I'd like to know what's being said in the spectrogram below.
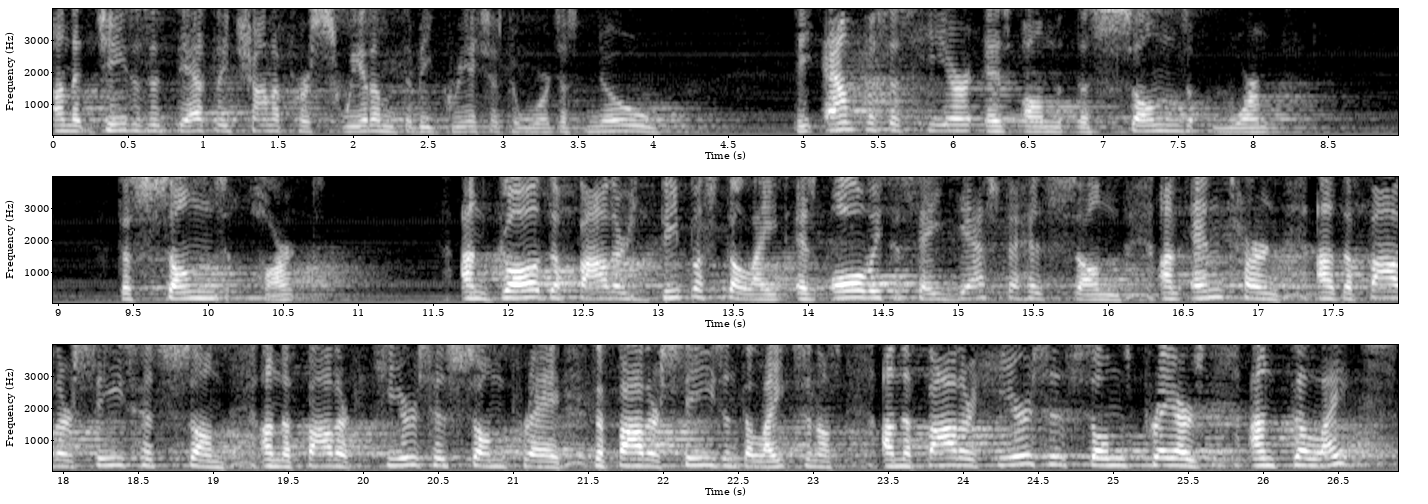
and that Jesus is desperately trying to persuade him to be gracious towards us. No. The emphasis here is on the Son's warmth, the Son's heart. And God the Father's deepest delight is always to say yes to His Son. And in turn, as the Father sees His Son and the Father hears His Son pray, the Father sees and delights in us. And the Father hears His Son's prayers and delights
